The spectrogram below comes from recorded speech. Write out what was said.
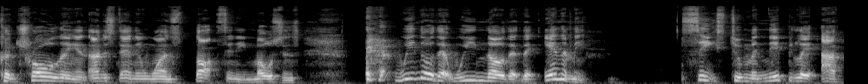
controlling and understanding one's thoughts and emotions. we know that we know that the enemy seeks to manipulate our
